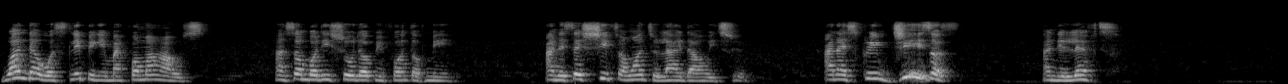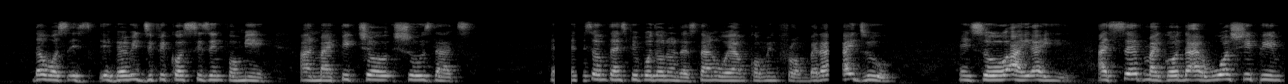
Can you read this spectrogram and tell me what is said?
one day I was sleeping in my former house and somebody showed up in front of me and they said, Shift, I want to lie down with you. And I screamed, Jesus! And they left. That was a, a very difficult season for me. And my picture shows that. And sometimes people don't understand where I'm coming from, but I, I do. And so I, I I serve my God, that I worship Him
